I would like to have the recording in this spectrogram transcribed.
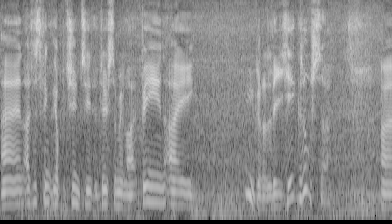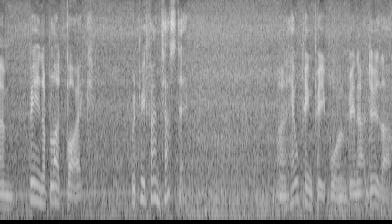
And I just think the opportunity to do something like being a, you've got a leaky exhauster, um, being a blood bike would be fantastic. And helping people and being able to do that.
